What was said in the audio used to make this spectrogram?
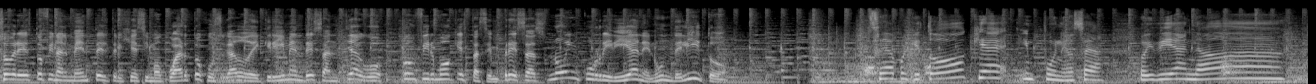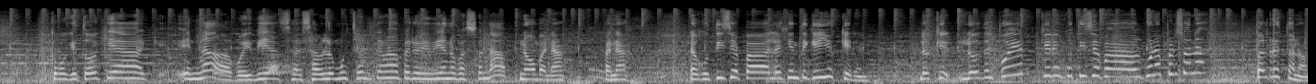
Sobre esto, finalmente, el 34 Juzgado de Crimen de Santiago confirmó que estas empresas no incurrirían en un delito. O sea, porque todo queda impune. O sea, hoy día nada. Como que todo queda en nada. pues Hoy día se, se habló mucho del tema, pero hoy día no pasó nada. No, para nada, para nada. La justicia es para la gente que ellos quieren. Los, que, los del poder quieren justicia para algunas personas, para el resto no.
